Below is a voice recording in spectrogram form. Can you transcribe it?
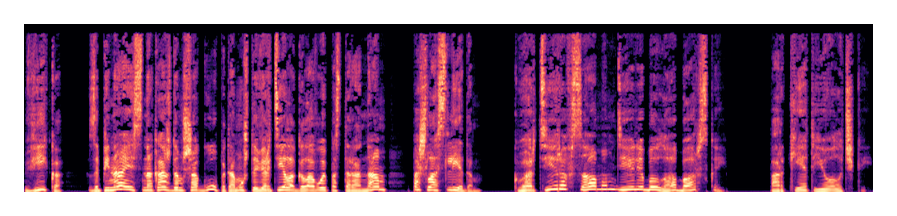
Вика, запинаясь на каждом шагу, потому что вертела головой по сторонам, пошла следом. Квартира в самом деле была барской. Паркет елочкой,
